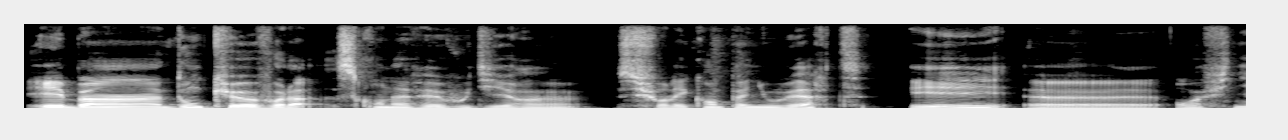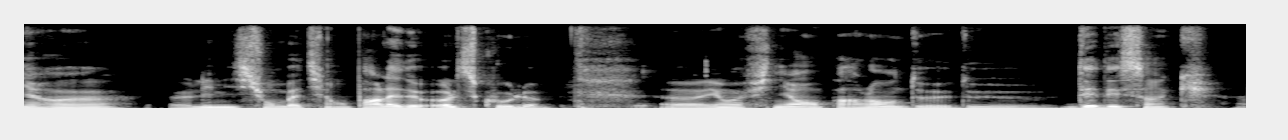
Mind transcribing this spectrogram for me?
Et eh ben donc euh, voilà ce qu'on avait à vous dire euh, sur les campagnes ouvertes et euh, on va finir l'émission, bah tiens, on parlait de old school, euh, et on va finir en parlant de, DD5, euh,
